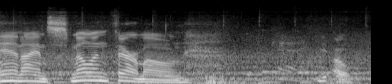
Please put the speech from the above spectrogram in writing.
And I am smelling pheromone. Okay. Oh,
